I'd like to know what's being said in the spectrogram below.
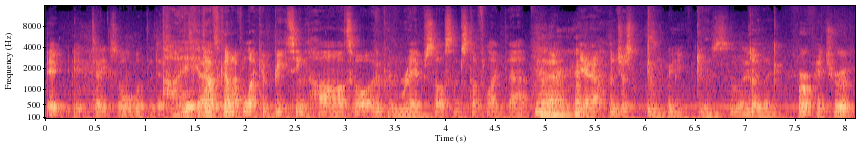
It, it takes all of the difficulty. you could have kind of like a beating heart or open ribs or some stuff like that. Yeah. Yeah, and just Absolutely. Or a picture of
